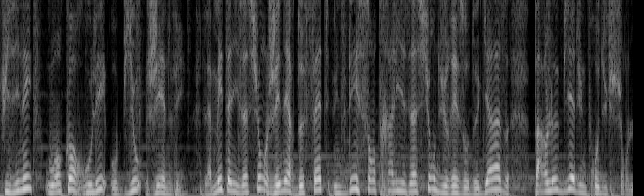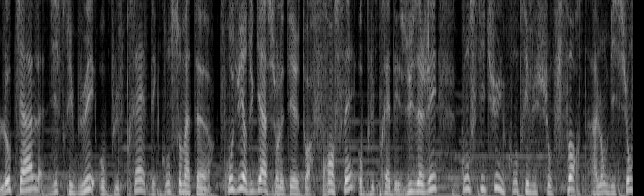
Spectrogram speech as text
cuisiner ou encore rouler au bio-GNV. La méthanisation génère de fait une décentralisation du réseau de gaz par le biais d'une production locale distribuée au plus près des consommateurs. Produire du gaz sur le territoire français au plus près des usagers constitue une contribution forte à l'ambition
